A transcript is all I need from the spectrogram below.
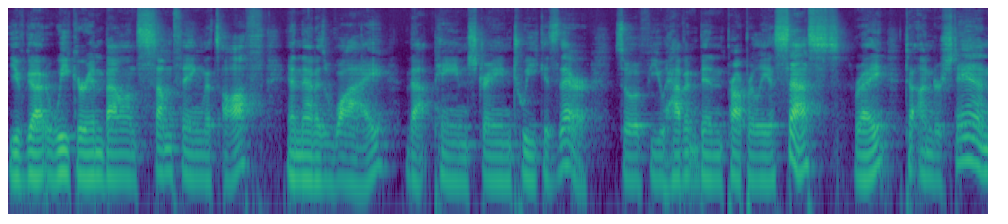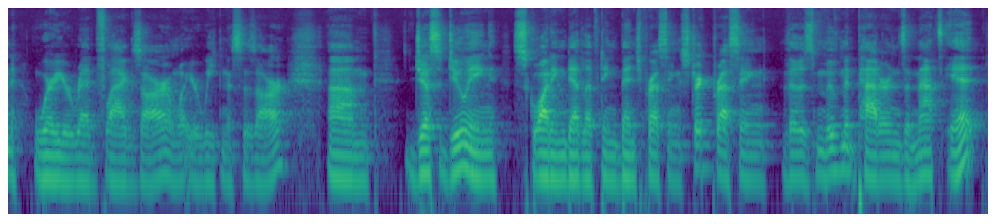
You've got weak or imbalanced something that's off, and that is why that pain, strain, tweak is there. So if you haven't been properly assessed, right, to understand where your red flags are and what your weaknesses are, um, just doing squatting, deadlifting, bench pressing, strict pressing, those movement patterns, and that's it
